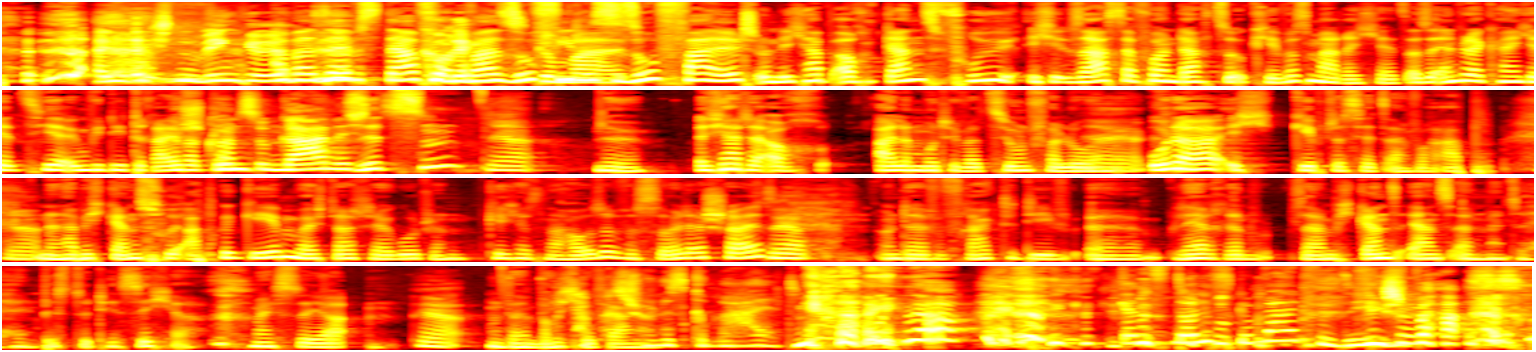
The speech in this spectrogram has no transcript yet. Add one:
einen rechten Winkel. Aber selbst davon war so gemalt. vieles so falsch und ich habe auch ganz früh, ich saß davor und dachte so, okay, was mache ich jetzt? Also entweder kann ich jetzt hier irgendwie die drei Aber konntest du Stunden gar nicht- sitzen. Ja. Nö. Ich hatte auch alle Motivation verloren. Ja, ja. Oder ich gebe das jetzt einfach ab. Ja. Und dann habe ich ganz früh abgegeben, weil ich dachte, ja gut, dann gehe ich jetzt nach Hause, was soll der Scheiß? Ja. Und da fragte die äh, Lehrerin, sah mich ganz ernst an, meinte so, Helen, bist du dir sicher? Meinst so, ja. Ja. Und dann bin Aber ich ich habe was. Schönes gemalt. Ganz tolles gemalt für sie. Viel Spaß.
